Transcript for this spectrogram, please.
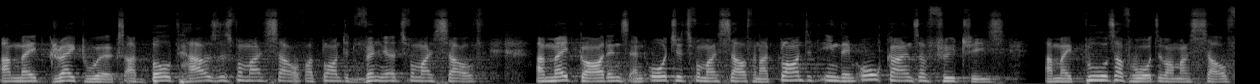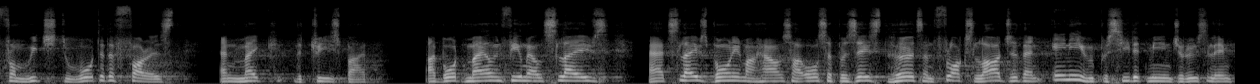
I made great works. I built houses for myself. I planted vineyards for myself. I made gardens and orchards for myself, and I planted in them all kinds of fruit trees. I made pools of water by myself from which to water the forest and make the trees bud. I bought male and female slaves, I had slaves born in my house. I also possessed herds and flocks larger than any who preceded me in Jerusalem.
